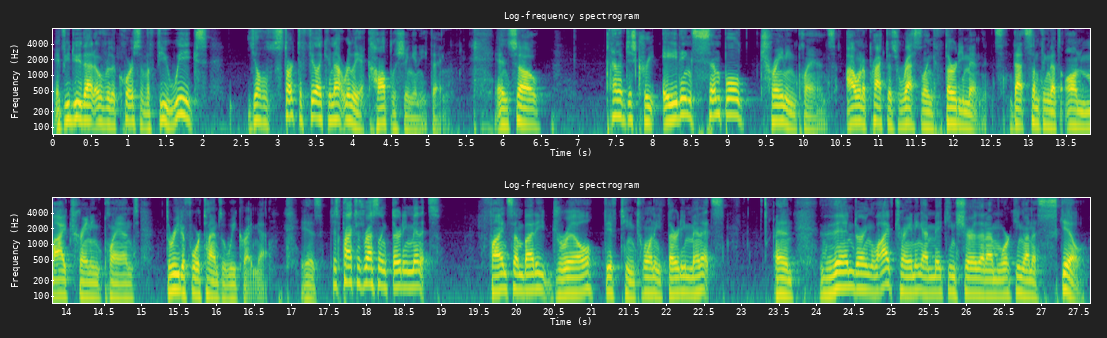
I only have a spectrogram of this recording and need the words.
if you do that over the course of a few weeks, you'll start to feel like you're not really accomplishing anything. And so kind of just creating simple training plans. I want to practice wrestling 30 minutes. That's something that's on my training plans three to four times a week right now is just practice wrestling 30 minutes. Find somebody, drill 15, 20, 30 minutes. And then during live training, I'm making sure that I'm working on a skill.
